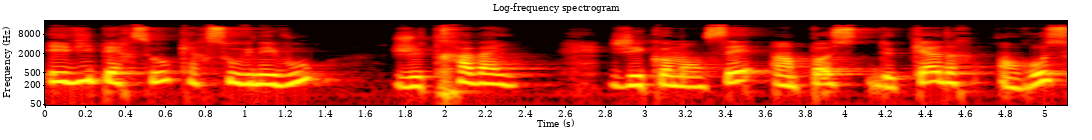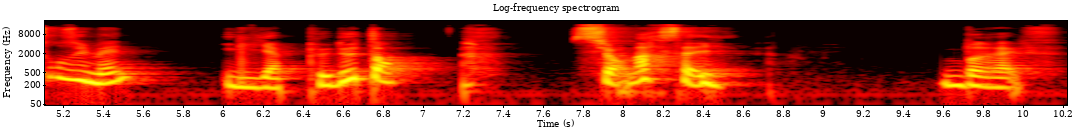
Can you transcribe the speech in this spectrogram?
et vie perso, car souvenez-vous, je travaille. J'ai commencé un poste de cadre en ressources humaines il y a peu de temps, sur Marseille. Bref,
